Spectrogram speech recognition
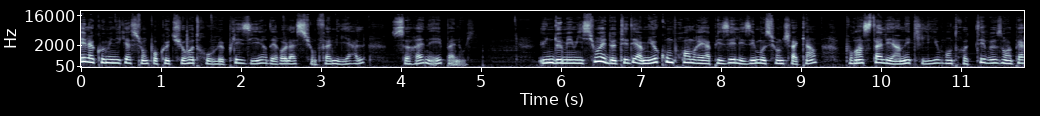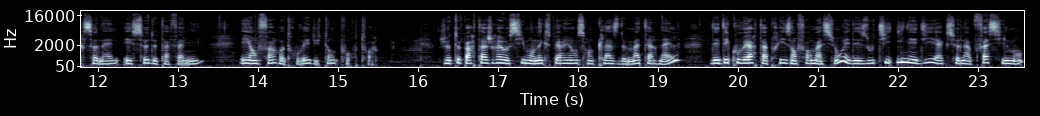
et la communication pour que tu retrouves le plaisir des relations familiales sereines et épanouies. Une de mes missions est de t'aider à mieux comprendre et apaiser les émotions de chacun pour installer un équilibre entre tes besoins personnels et ceux de ta famille et enfin retrouver du temps pour toi. Je te partagerai aussi mon expérience en classe de maternelle, des découvertes apprises en formation et des outils inédits et actionnables facilement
